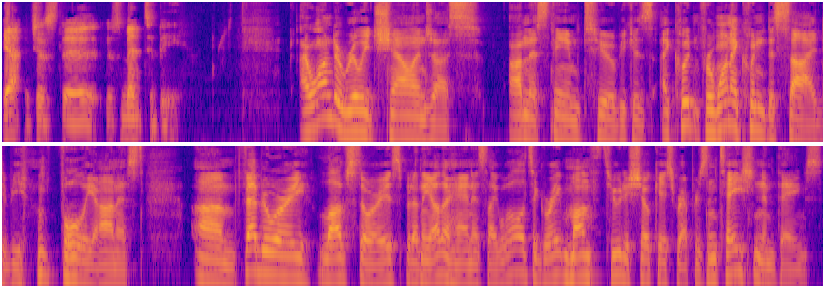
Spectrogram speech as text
yeah, it just uh, it was meant to be. I wanted to really challenge us on this theme too because I couldn't, for one, I couldn't decide to be fully honest. Um, February love stories, but on the other hand, it's like, well, it's a great month too to showcase representation and things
